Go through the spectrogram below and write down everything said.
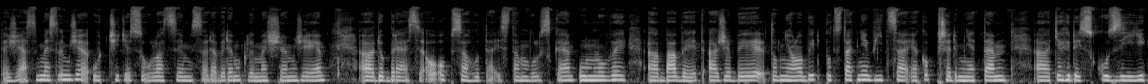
Takže já si myslím, že určitě souhlasím se Davidem Klimešem, že je uh, dobré se o obsahu té Istanbulské úmluvy uh, bavit a že by to mělo být podstatně více jako předmětem uh, těch diskuzí,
